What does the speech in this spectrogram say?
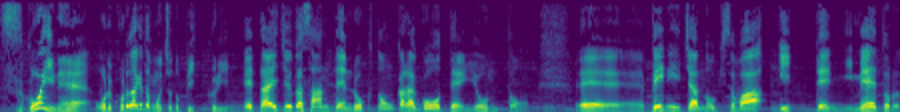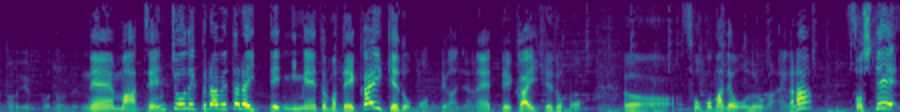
すごいね。俺これだけでもちょっとびっくり。え体重が3.6トンから5.4トン。えー、ペニーちゃんの大きさは1.2メートルということでね。まあ全長で比べたら1.2メートル。まあでかいけどもって感じだね。でかいけども。うん、そこまでは驚かないかな。そして、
